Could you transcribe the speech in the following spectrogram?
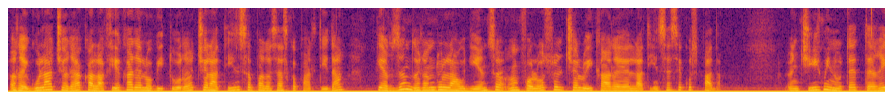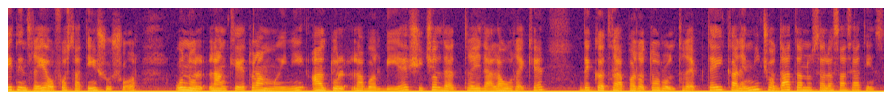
Regula cerea ca la fiecare lovitură cel atins să părăsească partida, pierzând rândul la audiență în folosul celui care îl atinsese cu spada. În cinci minute, trei dintre ei au fost atinși ușor, unul la încheietura mâinii, altul la bărbie și cel de-al treilea la ureche, de către apărătorul treptei, care niciodată nu se lăsase atins.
